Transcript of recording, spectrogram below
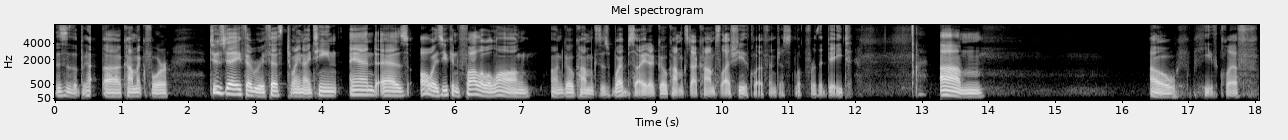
This is the uh, comic for Tuesday, February 5th, 2019. And as always, you can follow along on Go Comics' website at gocomics.com slash Heathcliff and just look for the date. Um, oh, Heathcliff.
